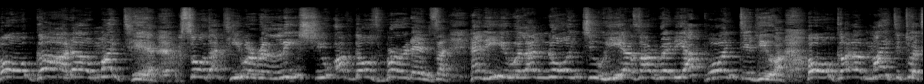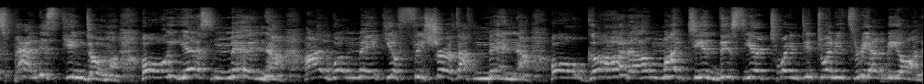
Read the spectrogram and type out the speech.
Oh, God Almighty, so that he will release you of those burdens and he will anoint you. He has already appointed you. Oh, God Almighty, to expand his kingdom. Oh, yes, men, I will make you fishers of men. Oh, God Almighty, in this year 2023 and beyond,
